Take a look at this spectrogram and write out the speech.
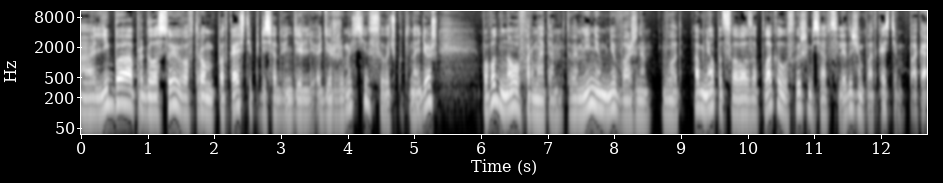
А, либо проголосуй во втором подкасте «52 недели одержимости». Ссылочку ты найдешь. По поводу нового формата. Твое мнение мне важно. Вот. Обнял, поцеловал, заплакал. Услышимся в следующем подкасте. Пока.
